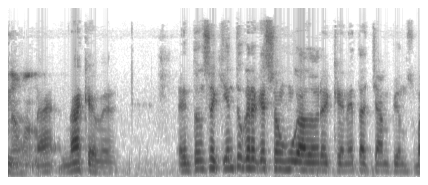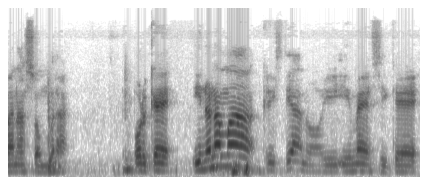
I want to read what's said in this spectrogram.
no, No. na- nada que ver. Entonces, ¿quién tú crees que son jugadores que en esta Champions van a asombrar? Porque, y no nada más Cristiano y, y Messi, que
